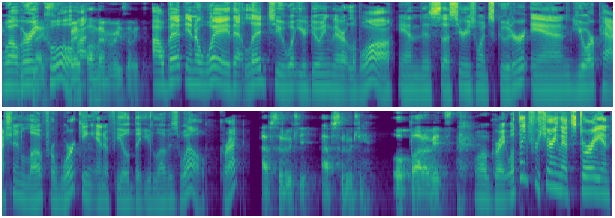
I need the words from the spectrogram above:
Well, very nice. cool. Very fond memories of it. I'll bet in a way that led to what you're doing there at Levois and this uh, Series 1 scooter and your passion and love for working in a field that you love as well, correct? Absolutely. Absolutely. All part of it. well, great. Well, thanks for sharing that story and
